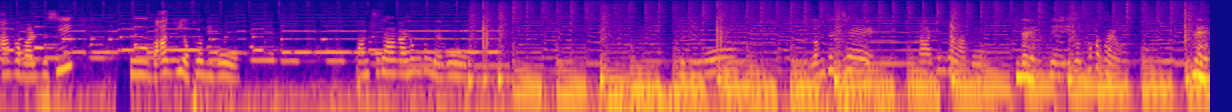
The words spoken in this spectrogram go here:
아까 말했듯이 그 막이 없어지고 방추사가 형성되고 그리고 그 염색체가 생겨나고 네, 네 이건 똑같아요. 네.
